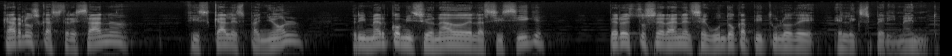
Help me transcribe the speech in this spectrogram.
Carlos Castresana, fiscal español, primer comisionado de la CICIG, pero esto será en el segundo capítulo de El experimento.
